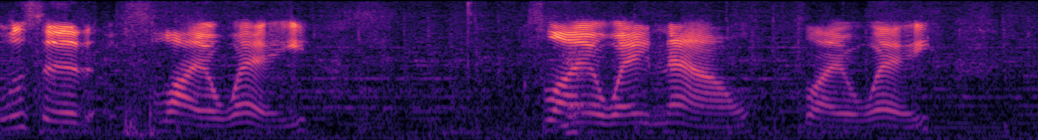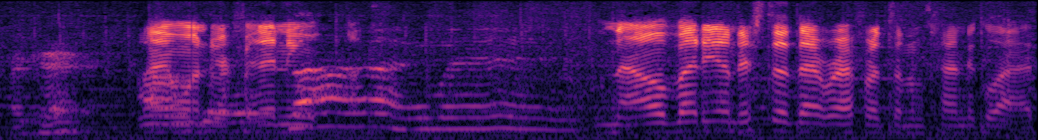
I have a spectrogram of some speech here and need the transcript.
Lucid, fly away. Fly away now. Fly away. Okay. I wonder if any nobody understood that reference, and I'm kind of glad.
